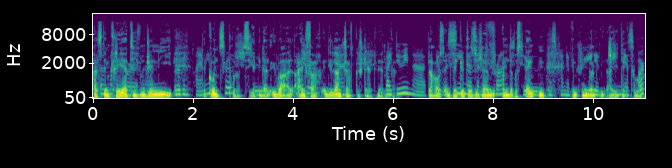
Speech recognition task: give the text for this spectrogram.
als dem kreativen Genie, der Kunst produziert, die dann überall einfach in die Landschaft gestellt werden kann. Daraus entwickelte sich ein anderes Denken im Umgang mit Architektur,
